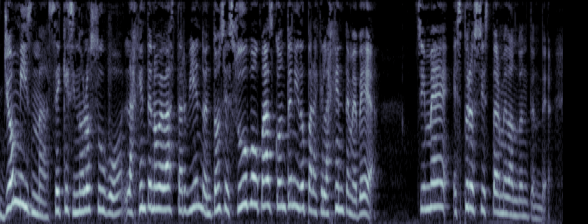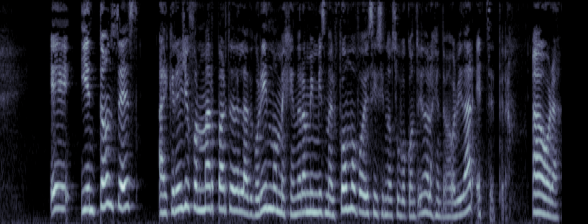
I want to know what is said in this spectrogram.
yo misma sé que si no lo subo, la gente no me va a estar viendo, entonces subo más contenido para que la gente me vea. Sí me, espero sí estarme dando a entender. Eh, y entonces, al querer yo formar parte del algoritmo, me genera a mí misma el FOMO, voy a decir si no subo contenido, la gente me va a olvidar, etc. Ahora,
